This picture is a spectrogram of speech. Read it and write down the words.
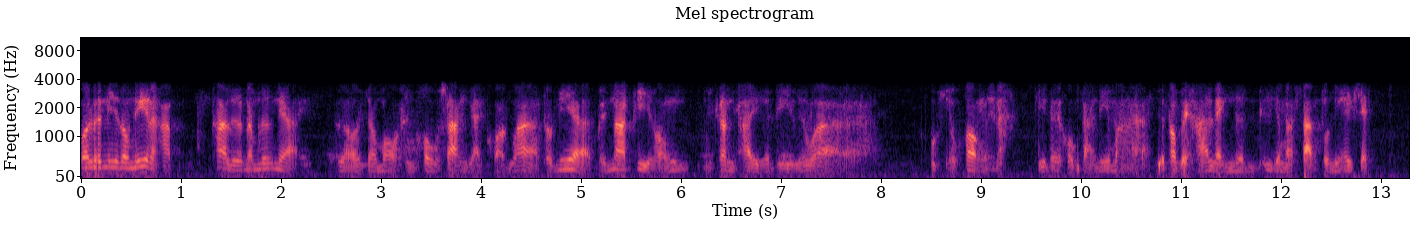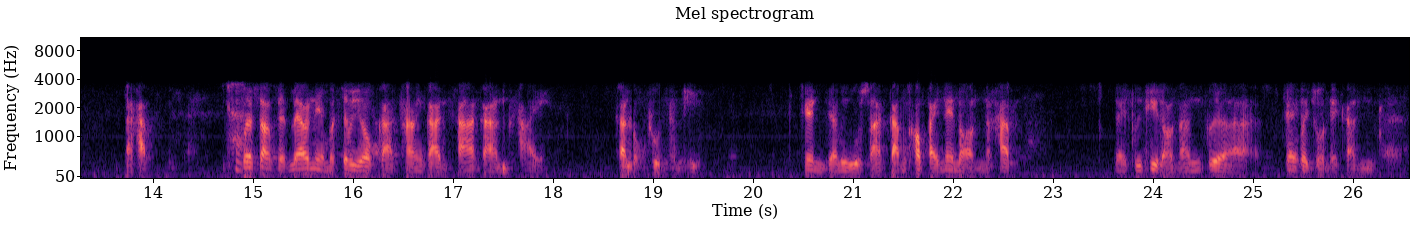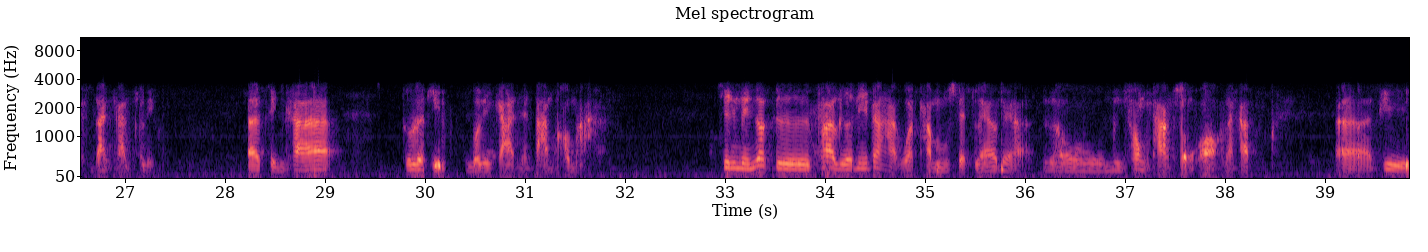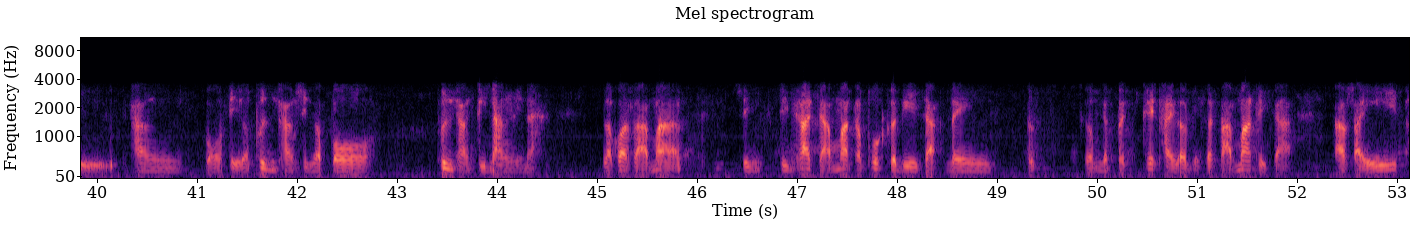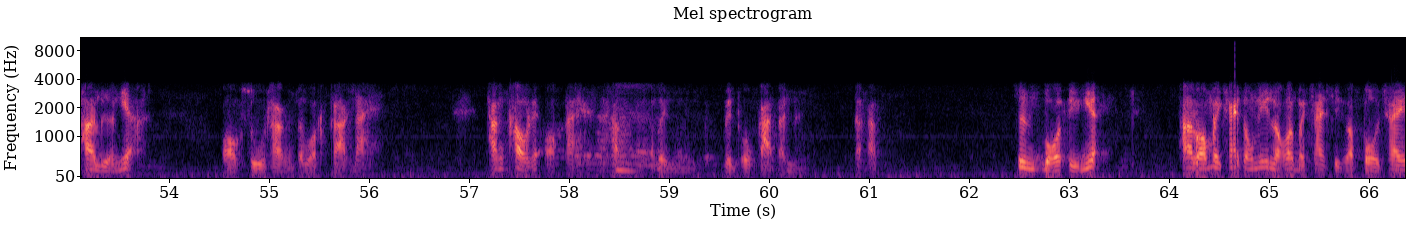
กรณีตรงนี้แหละครับท่าเรือน้ำลึกเนี่ย เราจะมองถึงโครงสร้างใหญ่ก่อนว่าตรงเนี้ยเป็นหน้าที่ของการไทยก็ดีหรือว่าผู้เกี่ยวข้องเลยนะที่ได้โครงการนี้มา จะต้องไปหาแหล่งเงินที่จะมาสร้างตรงนี้ให้เสร็จนะครับค่ะเมื่อสร้างเสร็จแล้วเนี่ยมันจะมีโอกาสทางการค้าการขายการลงทุนทันที เช่นจะมีอุตสาหกรรมเข้าไปแน่นอนนะครับ ในพื้นที่เหล่านั้นเพื่อใช้ประโยชน์ในการด้านการผลิต และสินค้า ธุรกิจบริการเนี่ยตามเข้ามาสิ่งหนึ่งก็คือท่าเรือนี้ถ้าหากว่าทำเสร็จแล้วเนี่ย เรามีช่องทางส่งออกนะครับเอ่อที่ทางปกติเราพึ่งทางสิงคโปร์พึ่งทางปีนังนี่นะเราก็สามารถสินสินค้าจากมาตรพุทธก็ดีจากในเกิดในประเทศไทยเราเนี่ยก็สามารถที่จะอาศัยท่าเรือเนี้ยออกสู่ทางตะวันออกกลางได้ ทั้งเข้าและออกได้นะครับเป็น เป็นโอกาสอันหนึ่งนะครับ ซึ่งปกติเนี้ยถ้าเราไม่ใช้ตรงนี้เราก็มาใช้สิงคโปร์ใช้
